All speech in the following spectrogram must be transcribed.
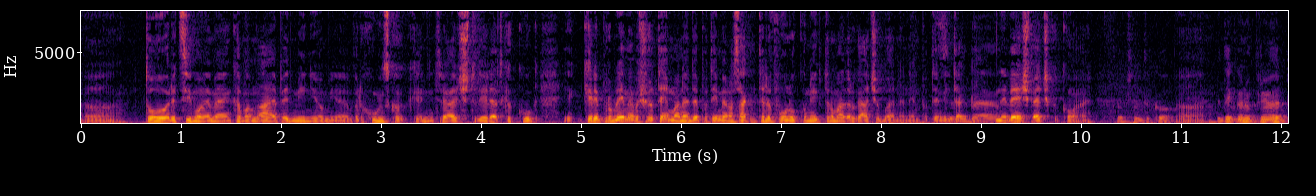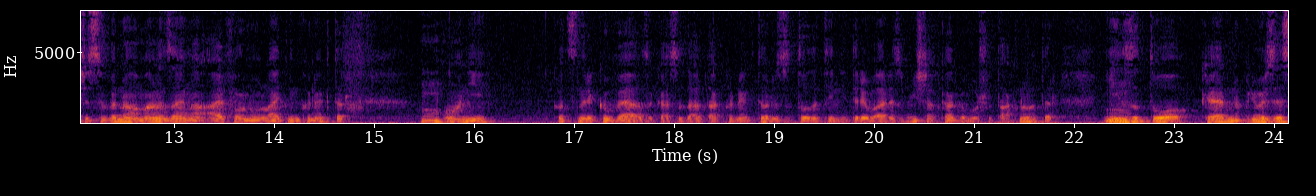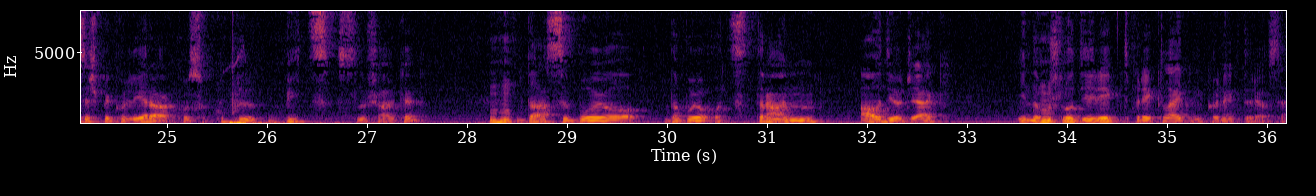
Uh, to recimo je meni, ki imam na iPad mini, mi je vrhunsko, ker ni treba več študirati, kako. Ker je problem je pa še v tem, ne, da potem je na vsakem telefonu konektor malo drugače obrnjen in potem Seveda, itak ja. ne veš več kako. Ne. Točno tako. Medtem ko, naprimer, če se vrnemo malo nazaj na iPhone Lightning konektor, Mm. mm. oni, kot sem rekel, vejo, zakaj so dali ta konektor, zato da ti ni treba razmišljati, kaj ga boš vtaknil noter. In mm. zato, ker naprimer, zdaj se špekulira, ko so kupili Beats slušalke, Uh -huh. da se bojo, da bojo odstranili audio jack in da bo Mhm. šlo direkt prek Lightning konektorja vse.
